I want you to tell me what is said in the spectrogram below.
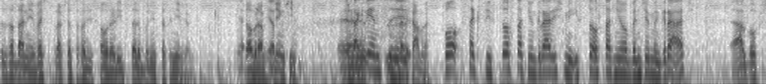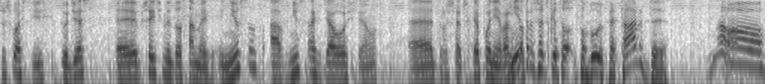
zadanie, weź sprawdź o co chodzi z VRLI 4, bo niestety nie wiem. ja, Dobra, ja dzięki. nie. E, tak E, więc e, Zerkamy. po sekcji, w co ostatnio graliśmy i w co ostatnio będziemy grać, albo w przyszłości tudzież, e, przejdźmy do samych newsów, a w newsach działo się e, troszeczkę, ponieważ... Nie zap- troszeczkę, to, to były petardy. No,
